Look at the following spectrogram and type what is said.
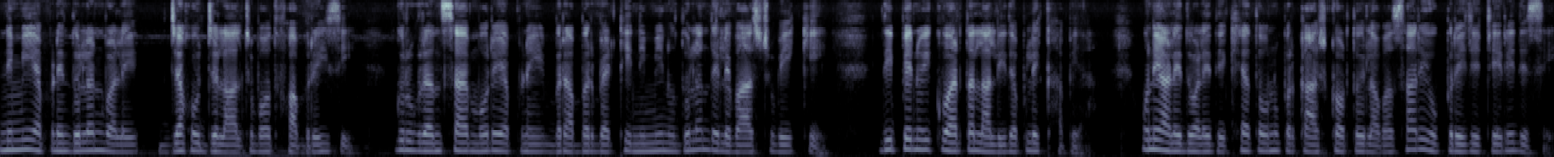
ਨਿੰਮੀ ਆਪਣੇ ਦੁਲਹਨ ਵਾਲੇ ਜਹੋ ਜਲਾਲ 'ਚ ਬਹੁਤ ਫੱਬ ਰਹੀ ਸੀ। ਗੁਰੂ ਗ੍ਰੰਥ ਸਾਹਿਬ ਮੋਹਰੇ ਆਪਣੇ ਬਰਾਬਰ ਬੈਠੀ ਨਿੰਮੀ ਨੂੰ ਦੁਲਹਨ ਦੇ ਲਿਬਾਸ 'ਚ ਵੇਖ ਕੇ ਦੀਪੇ ਨੂੰ ਇੱਕ ਵਾਰ ਤਾਂ ਲਾਲੀ ਦਾ ਭੁਲੇਖਾ ਪਿਆ। ਉਹਨੇ ਆਲੇ ਦੁਆਲੇ ਦੇਖਿਆ ਤਾਂ ਉਹਨੂੰ ਪ੍ਰਕਾਸ਼ ਕੌਰ ਤੋਂ ਇਲਾਵਾ ਸਾਰੇ ਉੱਪਰੇ ਜੇ ਚਿਹਰੇ ਦਿਸੇ।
